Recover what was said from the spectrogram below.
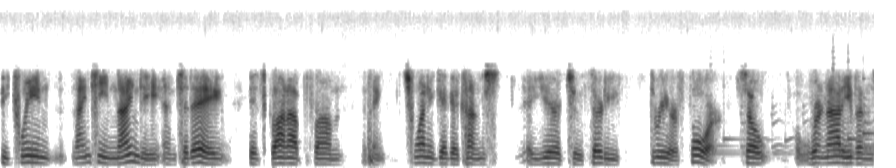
between 1990 and today, it's gone up from, I think, 20 gigatons a year to 33 or 4. So we're not even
